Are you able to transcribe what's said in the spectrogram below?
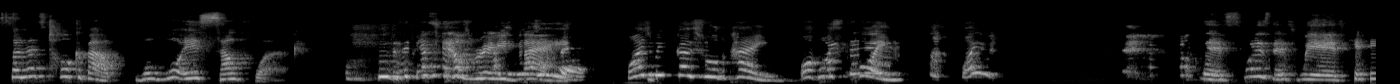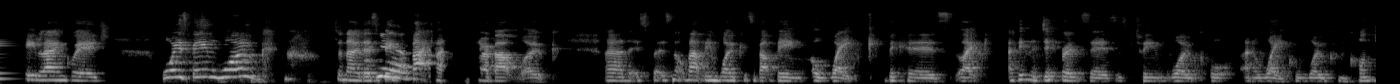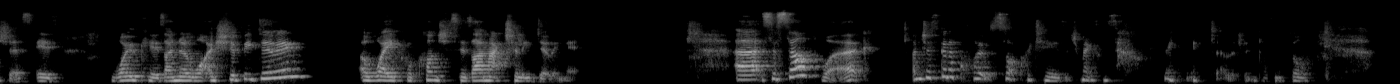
So let's talk about well, what is self work? just feels really vague. Why do we go through all the pain? What, what's the point? Why? What's this? What is this weird hippie language? What is being woke? Don't know there's yeah. big backlash about woke. Uh, it's, it's not about being woke, it's about being awake because, like, I think the difference is, is between woke or and awake or woke and conscious is woke is I know what I should be doing, awake or conscious is I'm actually doing it. Uh, so self work, I'm just going to quote Socrates, which makes me sound really intelligent, doesn't it all?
